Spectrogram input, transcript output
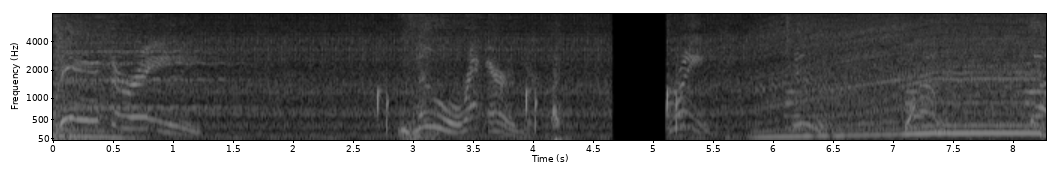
Victory! New record! Three, two, one, go!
